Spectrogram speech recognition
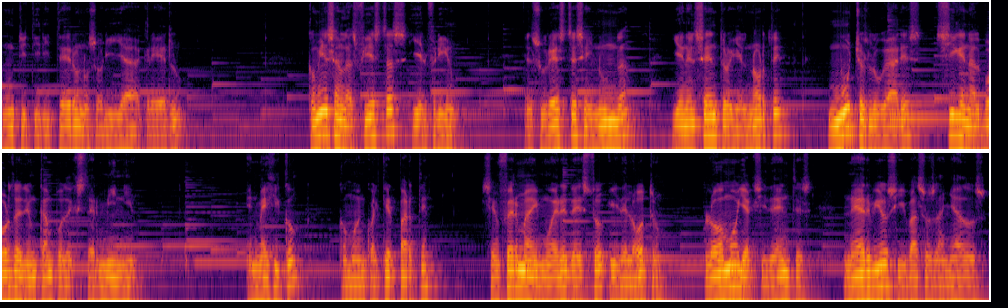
un titiritero, nos orilla a creerlo? Comienzan las fiestas y el frío. El sureste se inunda y en el centro y el norte muchos lugares siguen al borde de un campo de exterminio. En México, como en cualquier parte, se enferma y muere de esto y de lo otro, plomo y accidentes, nervios y vasos dañados,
